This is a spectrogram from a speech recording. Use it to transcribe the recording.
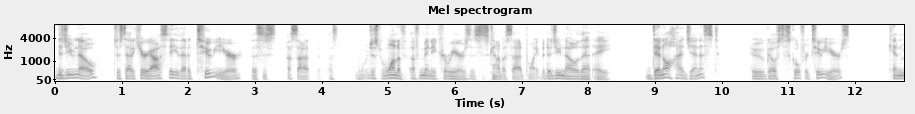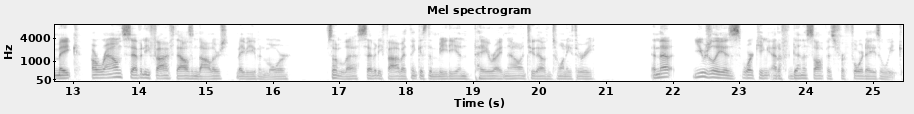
Did you know, just out of curiosity, that a two year, this is a aside, just one of, of many careers, this is kind of a side point, but did you know that a dental hygienist who goes to school for two years can make around $75,000, maybe even more, some less. 75, I think, is the median pay right now in 2023. And that usually is working at a dentist's office for four days a week.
